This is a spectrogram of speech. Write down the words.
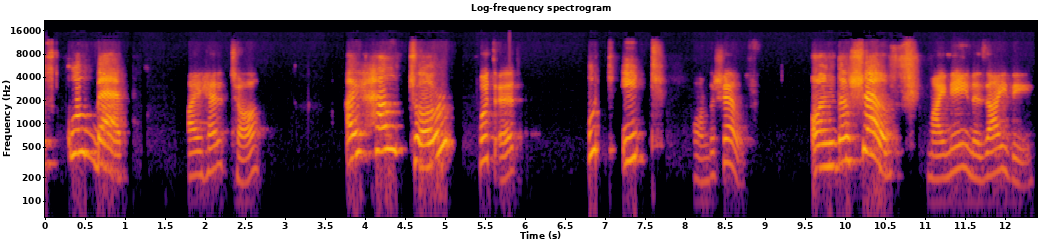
school bag. I helped her I helped her put it put it on the shelf. on the shelf. My name is Ivy.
